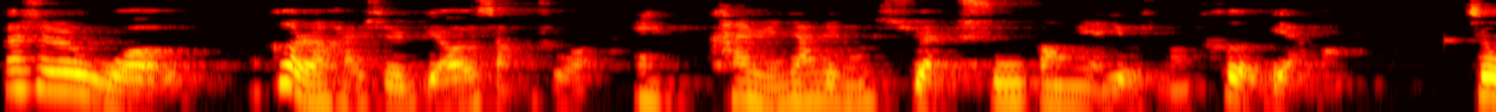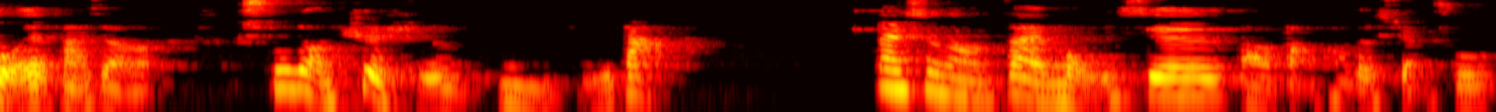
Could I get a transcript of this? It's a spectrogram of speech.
但是我个人还是比较想说，哎，看人家这种选书方面有什么特点吗？其实我也发现了，书量确实嗯不大，但是呢，在某一些呃板块的选书，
